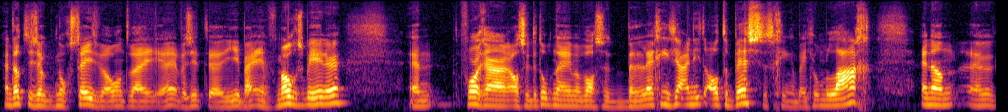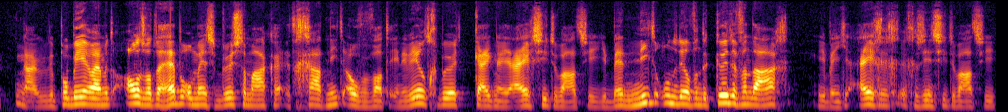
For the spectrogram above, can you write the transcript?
En dat is ook nog steeds wel, want wij hè, we zitten hier bij een vermogensbeheerder. En vorig jaar, als we dit opnemen, was het beleggingsjaar niet al te best. Dus het ging een beetje omlaag. En dan, nou, proberen wij met alles wat we hebben om mensen bewust te maken. Het gaat niet over wat in de wereld gebeurt. Kijk naar je eigen situatie. Je bent niet onderdeel van de kudde vandaag. Je bent je eigen gezinssituatie.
